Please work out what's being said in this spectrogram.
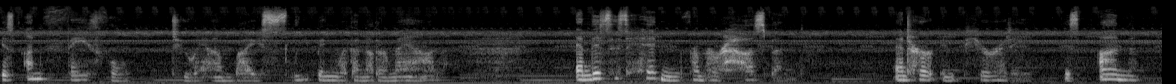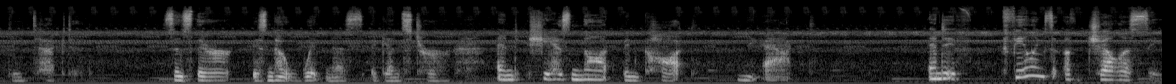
is unfaithful to him by sleeping with another man, and this is hidden from her husband, and her impurity is undetected, since there is no witness against her, and she has not been caught in the act. And if feelings of jealousy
